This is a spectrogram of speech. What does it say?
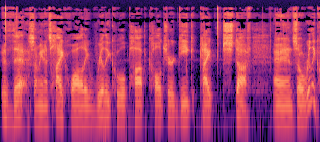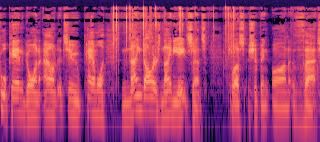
this. I mean, it's high quality, really cool pop culture, geek type stuff. And so, really cool pin going out to Pamela, $9.98 plus shipping on that.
